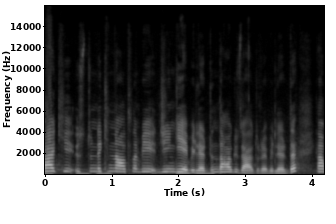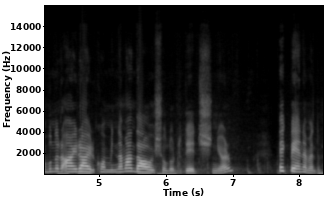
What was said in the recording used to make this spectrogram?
Belki üstündekinin altına bir jean giyebilirdin, daha güzel durabilirdi. Yani bunları ayrı ayrı kombinlemen daha hoş olurdu diye düşünüyorum. Pek beğenemedim.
